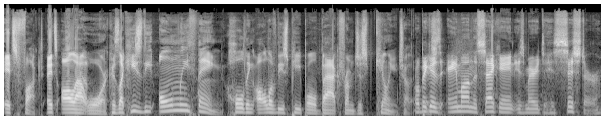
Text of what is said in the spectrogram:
it's fucked. It's all out war because like he's the only thing holding all of these people back from just killing each other. Well, because Amon the second is married to his sister,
